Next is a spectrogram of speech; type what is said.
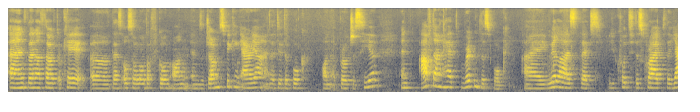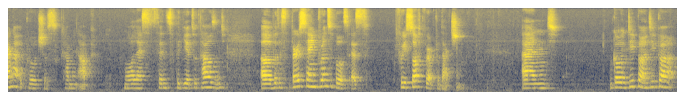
And then I thought, okay, uh, there's also a lot of going on in the German-speaking area, and I did a book on approaches here. And after I had written this book, I realized that you could describe the younger approaches coming up more or less since the year 2000 uh, with the very same principles as free software production. And going deeper and deeper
